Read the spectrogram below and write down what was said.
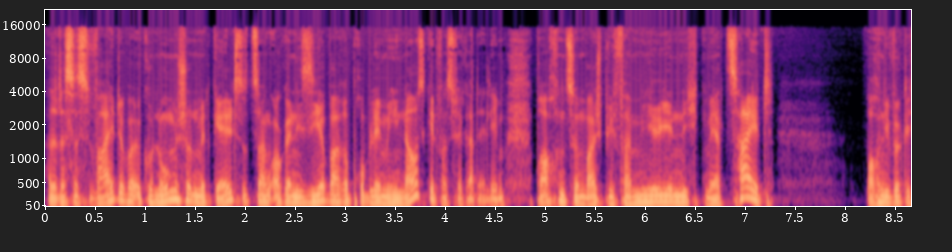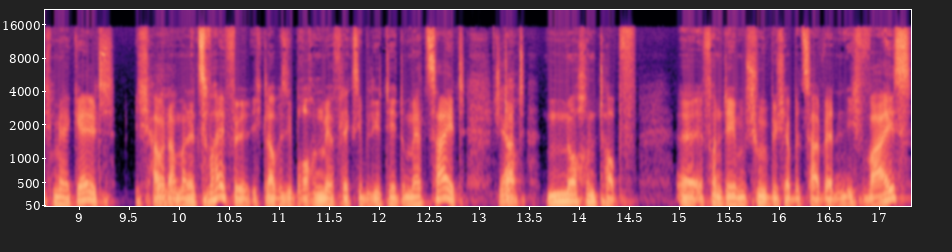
also dass es weit über ökonomische und mit Geld sozusagen organisierbare Probleme hinausgeht, was wir gerade erleben. Brauchen zum Beispiel Familien nicht mehr Zeit Brauchen die wirklich mehr Geld? Ich habe mhm. da meine Zweifel. Ich glaube, sie brauchen mehr Flexibilität und mehr Zeit, statt ja. noch einen Topf von dem Schulbücher bezahlt werden. Ich weiß,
